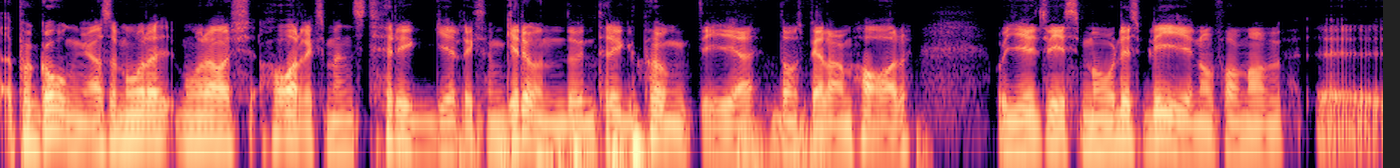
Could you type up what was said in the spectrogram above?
eh, på gång. Alltså Mora, Mora har, har liksom en trygg liksom grund och en trygg punkt i eh, de spelare de har. Och givetvis, Modis blir ju någon form av eh,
